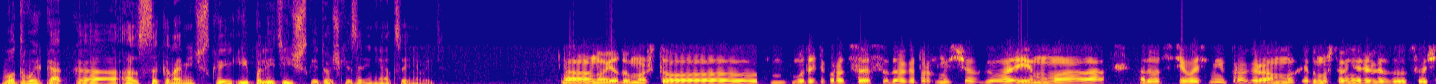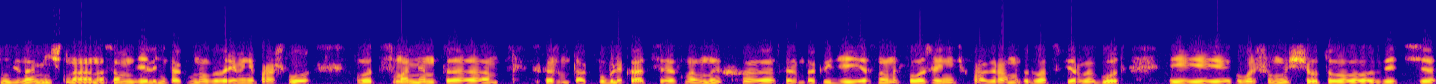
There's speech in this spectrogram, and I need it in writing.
Вот вы как э, с экономической и политической точки зрения оцениваете? А, ну, я думаю, что вот эти процессы, да, о которых мы сейчас говорим, а, о 28 программах, я думаю, что они реализуются очень динамично. На самом деле не так много времени прошло вот с момента, скажем так, публикации основных, э, скажем так, идей, основных положений этих программ, это 21 год, и по большому счету ведь э,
